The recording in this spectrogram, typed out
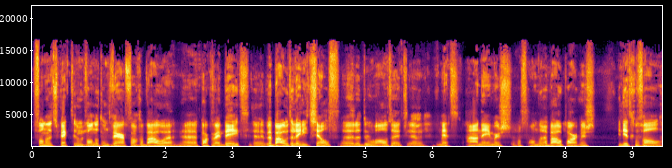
van het spectrum van het ontwerp van gebouwen uh, pakken wij beet. we bouwen het alleen niet zelf. dat doen we altijd met aannemers of andere bouwpartners. In dit geval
